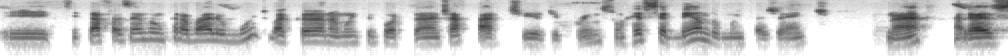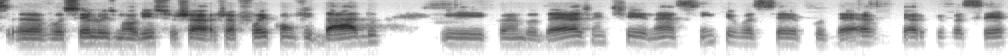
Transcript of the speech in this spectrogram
E que está fazendo um trabalho muito bacana, muito importante a partir de Princeton, recebendo muita gente né? Aliás, eh, você, Luiz Maurício, já, já foi convidado e quando der, a gente, né, assim que você puder, quero que você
